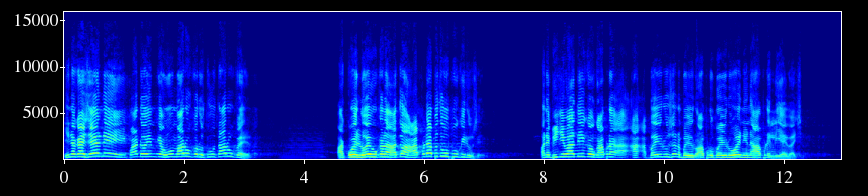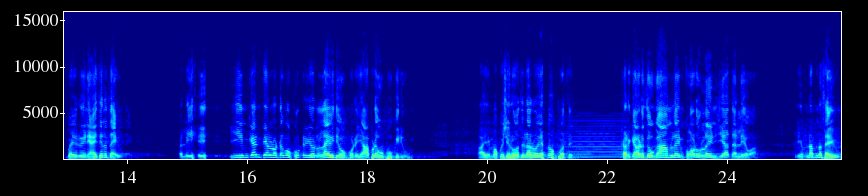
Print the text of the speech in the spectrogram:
એને કઈ છે નહીં. પાડો એમ કે હું મારું કરું, તું તારું કહે આ કોઈ લોહી ઉકળા, આ તો આપણે બધું ઊભું કર્યું છે. અને બીજી વાત એ કહું કે આપણે આ બૈરું છે ને બૈરું, આપણું બૈરું હોય ને એને આપણે લઈ આવ્યા છે બૈરું એને હાથે નથી આવ્યું. એટલે ઈ એમ કે તેલનો ડબ્બો ખૂટી રહ્યો લાવી દેવો પડે, એ આપણે ઊભું કર્યું. હા એમાં પછી રોદડા રોયા ન પતે. કારણ કે અડધું ગામ લઈને ઘોડું લઈને જ્યાં હતા લેવા. એમ ન થયું.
